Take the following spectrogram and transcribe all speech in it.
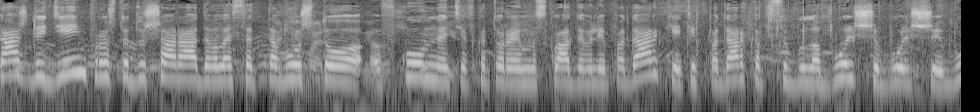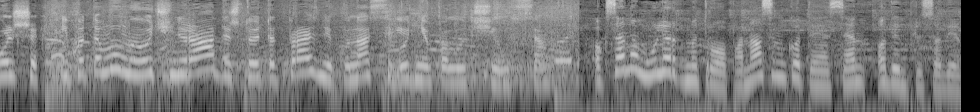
Каждый день просто душа радовалась от того, что в комнате, в которой мы складывали подарки, этих подарков все было больше, больше и больше. И потому мы очень рады, что этот праздник у нас сегодня получился. Оксана Муляр, Дмитро Панасенко, ТСН 1+,1.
